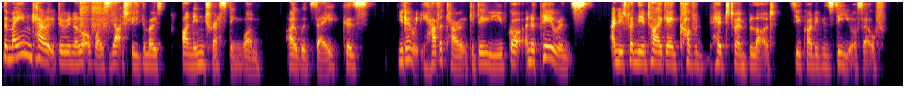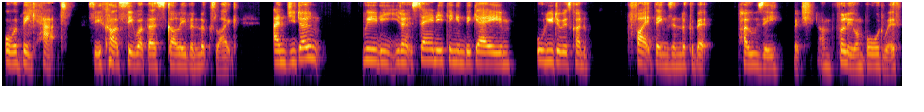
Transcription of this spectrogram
the main character in a lot of ways is actually the most uninteresting one, I would say, because you don't really have a character, do you? You've got an appearance and you spend the entire game covered head to toe in blood, so you can't even see yourself, or a big hat, so you can't see what their skull even looks like. And you don't really, you don't say anything in the game. All you do is kind of fight things and look a bit posy, which I'm fully on board with.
